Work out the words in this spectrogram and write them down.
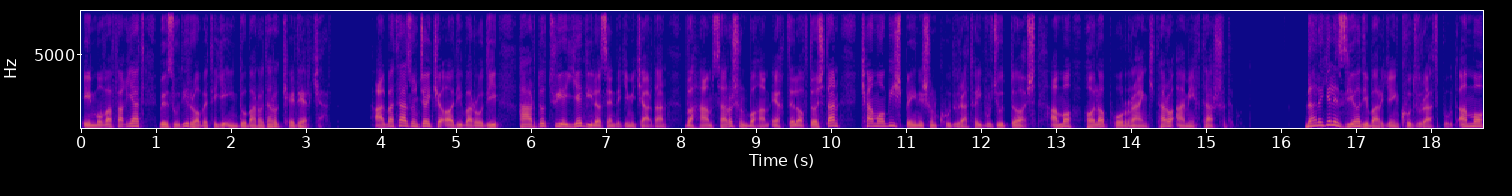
این موفقیت به زودی رابطه این دو برادر رو کدر کرد. البته از اونجایی که عادی و رودی هر دو توی یه ویلا زندگی می‌کردن و همسراشون با هم اختلاف داشتن کمابیش بینشون کدورتهایی وجود داشت اما حالا پررنگتر و عمیقتر شده بود. دلایل زیادی برای این کدورت بود اما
